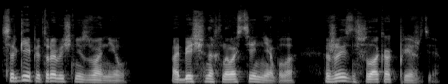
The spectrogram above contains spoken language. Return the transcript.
Сергей Петрович не звонил, обещанных новостей не было, жизнь шла как прежде.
